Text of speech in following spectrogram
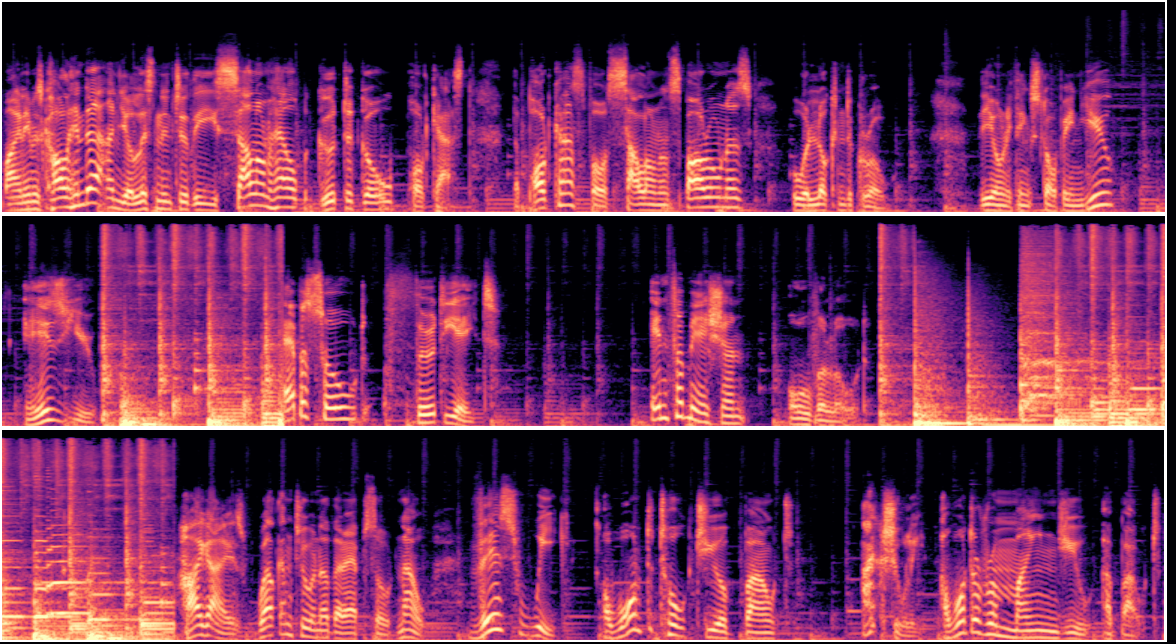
My name is Carl Hinder, and you're listening to the Salon Help Good to Go podcast, the podcast for salon and spa owners who are looking to grow. The only thing stopping you is you. Episode 38 Information Overload. Hi, guys, welcome to another episode. Now, this week I want to talk to you about actually, I want to remind you about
